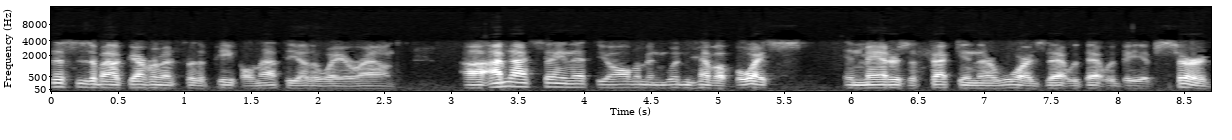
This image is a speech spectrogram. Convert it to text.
this is about government for the people, not the other way around. Uh, I'm not saying that the aldermen wouldn't have a voice in matters affecting their wards. That would that would be absurd.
